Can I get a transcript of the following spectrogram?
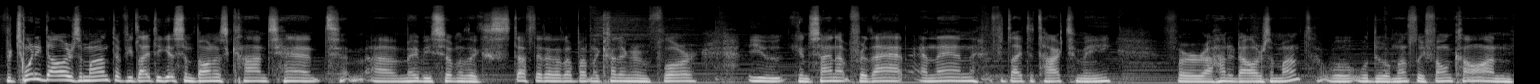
For $20 a month, if you'd like to get some bonus content, uh, maybe some of the stuff that ended up on the cutting room floor, you can sign up for that. And then if you'd like to talk to me for $100 a month, we'll, we'll do a monthly phone call on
